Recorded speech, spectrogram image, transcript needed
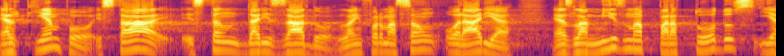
O tempo está estandarizado, a informação horária é a mesma para todos e é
